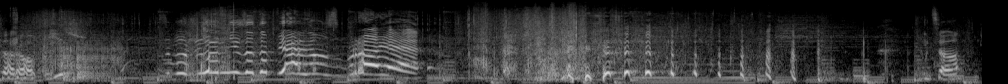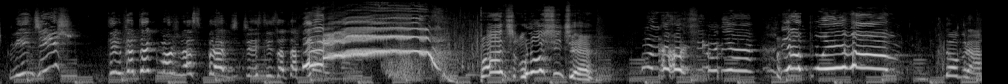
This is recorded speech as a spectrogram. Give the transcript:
Co robisz? Złożyłam niezatopialną zbroję! I co? Widzisz? Tylko tak można sprawdzić, czy jest niezatapialny. Patrz, unosi cię! Unosi mnie! Ja! Dobra,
